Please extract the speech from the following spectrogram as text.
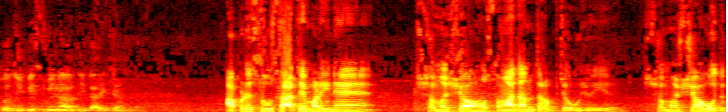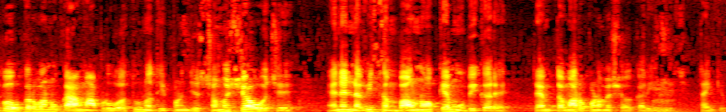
તો જીપીસીબીના અધિકારી કેમ આપણે સૌ સાથે મળીને સમસ્યાઓનું સમાધાન તરફ જવું જોઈએ. સમસ્યાઓ ઉદ્ભવ કરવાનું કામ આપણું હતું નથી, પણ જે સમસ્યાઓ છે, એને નવી સંભાવનાઓ કેમ ઊભી કરે, તેમ તમારો પણ અમે સહકારી છીએ. થેન્ક યુ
